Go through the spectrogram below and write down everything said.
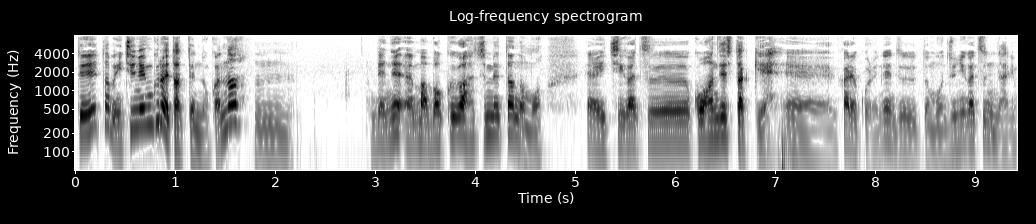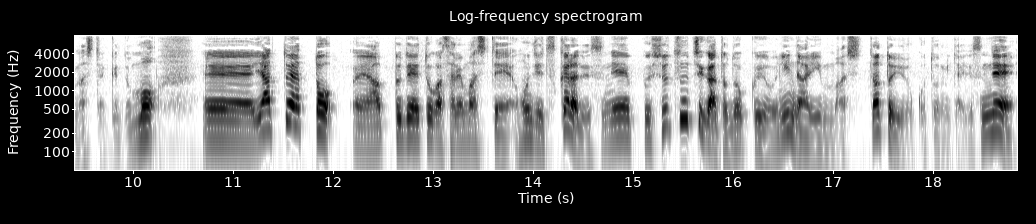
多分1年ぐらい経ってんのかな。うん。でね、まあ、僕が始めたのも、1月後半でしたっけ、えー、かれこれねずっともう12月になりましたけども、えー、やっとやっと、えー、アップデートがされまして本日からですねプッシュ通知が届くようになりましたということみたいですね。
